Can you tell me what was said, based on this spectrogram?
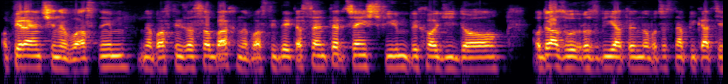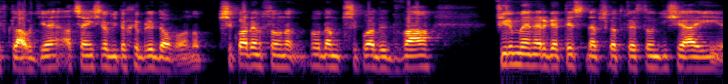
opierając się na własnym, na własnych zasobach, na własnych data center. Część firm wychodzi do, od razu rozwija te nowoczesne aplikacje w cloudzie, a część robi to hybrydowo. No, przykładem są, podam przykłady dwa, firmy energetyczne, na przykład, które są dzisiaj,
